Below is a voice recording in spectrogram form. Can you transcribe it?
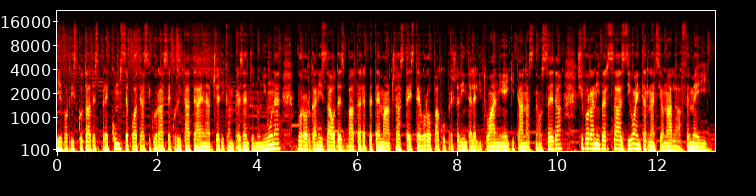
Ei vor discuta despre cum se poate asigura securitatea energetică în prezent în Uniune, vor organiza o dezbatere pe tema Aceasta este Europa cu președintele Lituaniei Gitanas Nauseda și vor aniversa Ziua Internațională a Femeii.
